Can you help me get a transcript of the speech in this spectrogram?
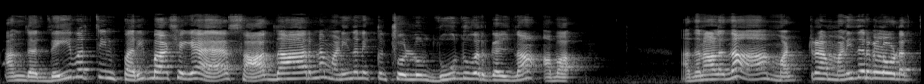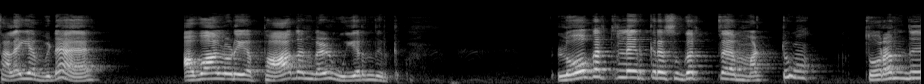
அந்த தெய்வத்தின் பரிபாஷையை சாதாரண மனிதனுக்கு சொல்லும் தூதுவர்கள் தான் அவா. அதனால தான் மற்ற மனிதர்களோட தலையை விட அவளுடைய பாதங்கள் உயர்ந்திருக்கு. லோகத்தில் இருக்கிற சுகத்தை மட்டும் துறந்து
